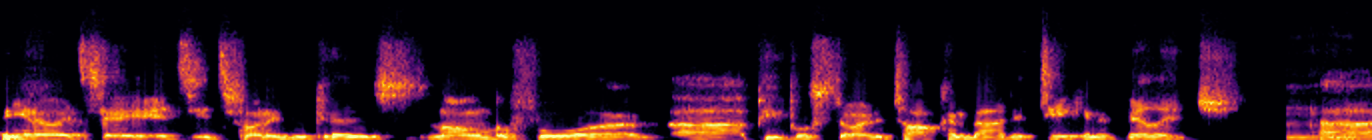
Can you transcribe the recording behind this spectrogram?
You know, it's a, it's it's funny because long before uh, people started talking about it taking a village, mm-hmm. uh,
